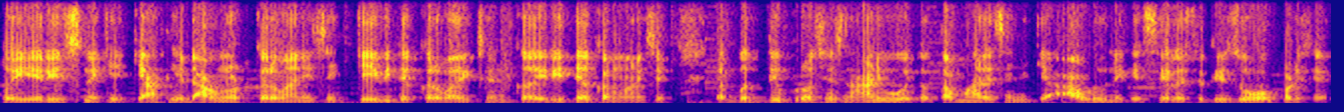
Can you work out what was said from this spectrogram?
તો એ રીલ્સને કે ક્યાંથી ડાઉનલોડ કરવાની છે, કેવી રીતે કરવાની છે ને કઈ રીતે કરવાની છે, એ બધી પ્રોસેસ જાણવી હોય તો તમારે છે ને કે આવડું ને કે છેલ્લે સુધી જોવો પડશે.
